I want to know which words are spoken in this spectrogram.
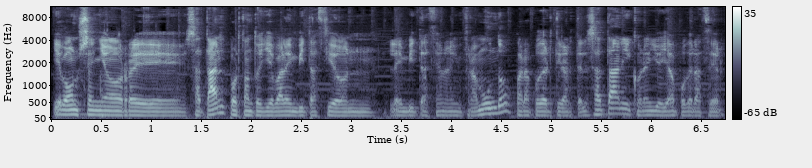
Lleva un señor eh, Satán, por tanto lleva la invitación, la invitación al inframundo para poder tirarte el Satán y con ello ya poder hacer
